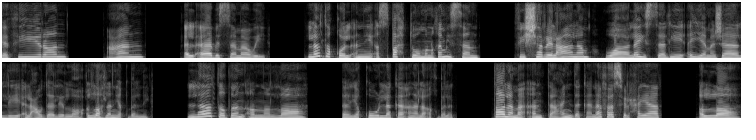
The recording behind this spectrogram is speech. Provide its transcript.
كثيرا عن الآب السماوي. لا تقل أني أصبحت منغمسا في شر العالم وليس لي أي مجال للعودة لله. الله لن يقبلني. لا تظن أن الله يقول لك أنا لا أقبلك. طالما أنت عندك نفس في الحياة الله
